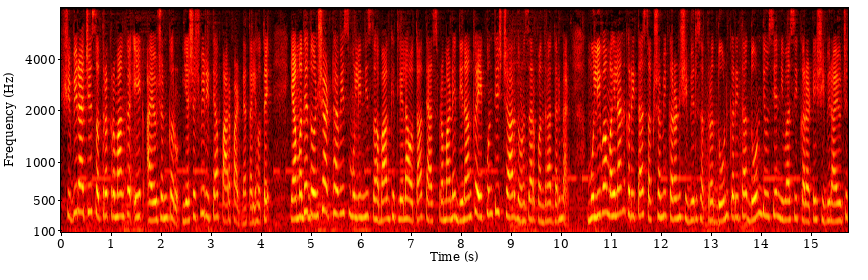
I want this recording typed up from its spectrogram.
शिबिराचे सत्र क्रमांक एक आयोजन करून यशस्वीरित्या पार पाडण्यात आले होते. यामध्ये दोनशे अठ्ठावीस मुलींनी सहभाग घेतलेला होता. त्याचप्रमाणे दिनांक एकोणतीस चार दोन हजार पंधरा दरम्यान मुली व महिलांकरिता सक्षमीकरण शिबिर सत्र दोन करिता दोन दिवसीय निवासी कराटे शिबिर आयोजित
